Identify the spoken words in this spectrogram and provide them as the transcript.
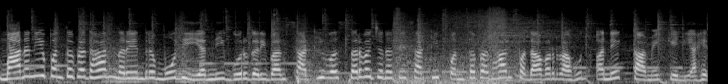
माननीय पंतप्रधान नरेंद्र मोदी यांनी गोरगरिबांसाठी व सर्व जनतेसाठी पंतप्रधान पदावर राहून अनेक कामे केली आहेत.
